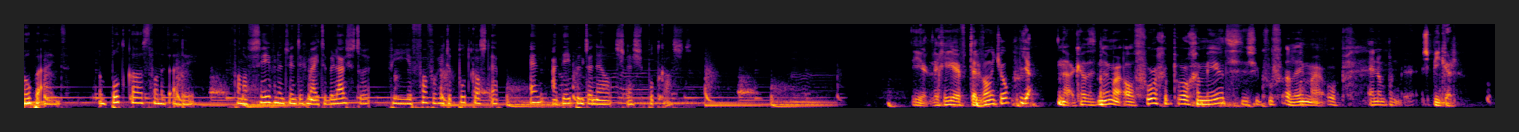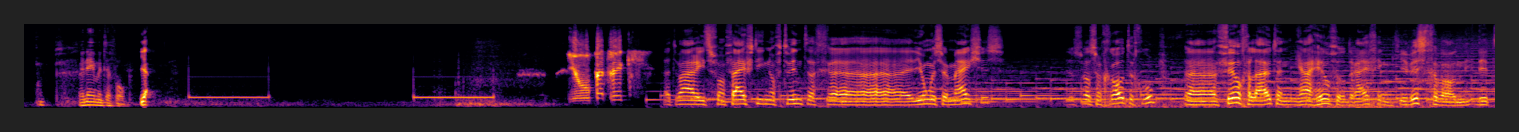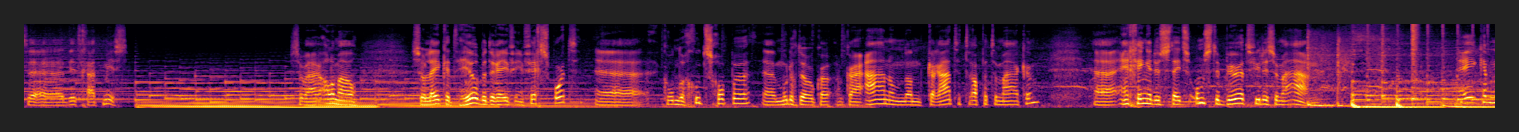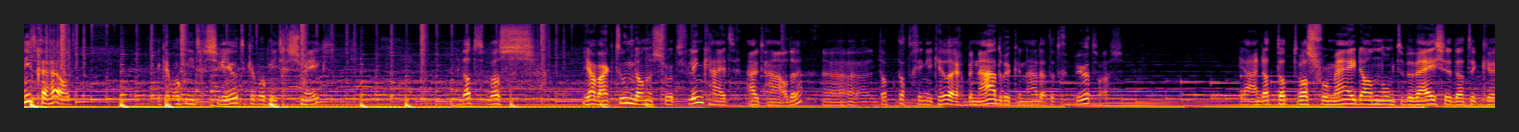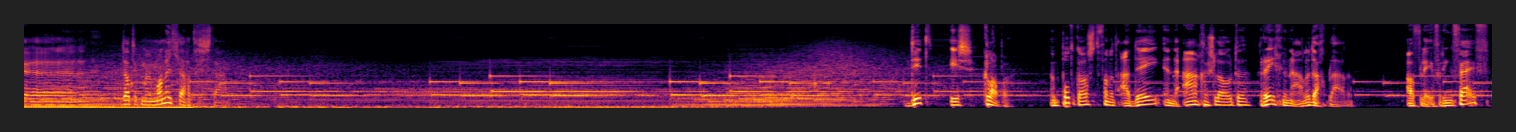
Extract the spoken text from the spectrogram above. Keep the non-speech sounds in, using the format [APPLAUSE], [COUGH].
Open Eind, een podcast van het AD. Vanaf 27 mei te beluisteren via je favoriete podcast-app en ad.nl/slash podcast. Hier, leg hier even het telefoontje op. Ja, nou, ik had het nummer al voorgeprogrammeerd, dus ik hoef alleen maar op. En op een speaker. We nemen het even op. Ja. Patrick. Het waren iets van 15 of 20 uh, jongens en meisjes. Dus het was een grote groep, uh, veel geluid en ja, heel veel dreiging. Je wist gewoon, dit, uh, dit gaat mis. Ze waren allemaal, zo leek het, heel bedreven in vechtsport. Konden goed schoppen, moedigden elkaar aan om dan karate-trappen te maken. en gingen dus steeds omste beurt, vielen ze me aan. Ik heb niet gehuild. Ik heb ook niet geschreeuwd, ik heb ook niet gesmeekt. En dat was ja, waar ik toen dan een soort flinkheid uithaalde. Uh, dat, dat ging ik heel erg benadrukken nadat het gebeurd was. Ja, en dat, dat was voor mij dan om te bewijzen dat ik, uh, dat ik mijn mannetje had gestaan. Dit is Klappen, een podcast van het AD en de aangesloten regionale dagbladen. Aflevering 5.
